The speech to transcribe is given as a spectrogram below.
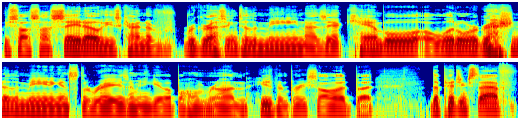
We saw Saucedo, he's kind of regressing to the mean. Isaiah Campbell, a little regression to the mean against the Rays. I mean, he gave up a home run. He's been pretty solid, but the pitching staff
